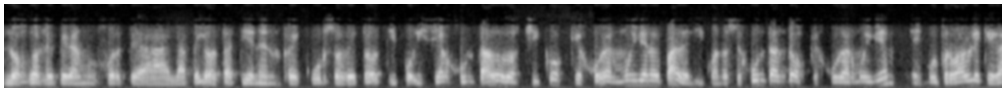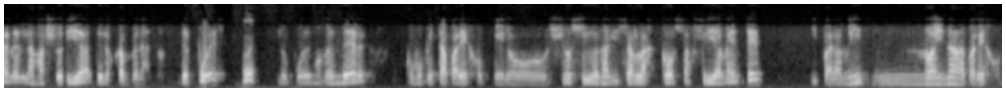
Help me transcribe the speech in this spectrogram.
los dos le pegan muy fuerte a la pelota, tienen recursos de todo tipo y se han juntado dos chicos que juegan muy bien el pádel y cuando se juntan dos que juegan muy bien es muy probable que ganen la mayoría de los campeonatos. Después lo podemos vender como que está parejo, pero yo soy de analizar las cosas fríamente y para mí no hay nada parejo.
